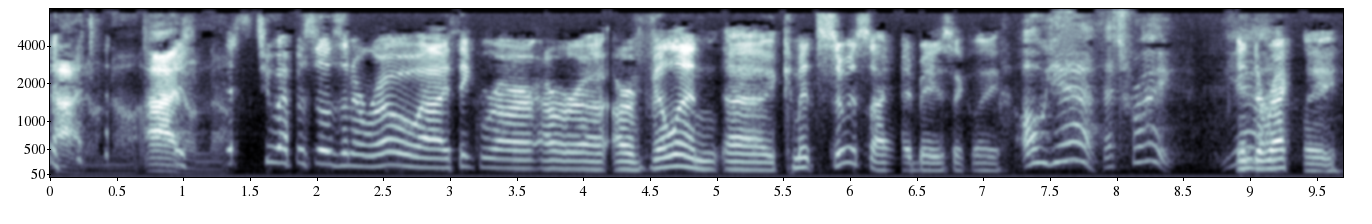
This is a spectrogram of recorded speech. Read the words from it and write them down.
I don't know. I don't know. It's two episodes in a row. Uh, I think where our our uh, our villain uh, commits suicide, basically, Oh yeah, that's right. Yeah. indirectly.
